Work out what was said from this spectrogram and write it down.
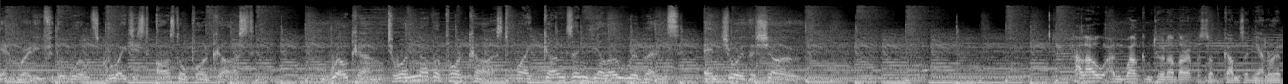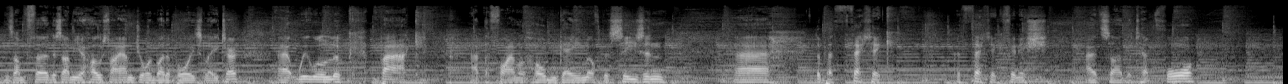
Get ready for the world's greatest Arsenal podcast. Welcome to another podcast by Guns and Yellow Ribbons. Enjoy the show. Hello and welcome to another episode of Guns and Yellow Ribbons. I'm Fergus. I'm your host. I am joined by the boys later. Uh, we will look back at the final home game of the season. Uh, the pathetic, pathetic finish outside the top four.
